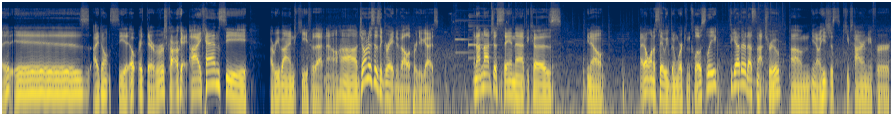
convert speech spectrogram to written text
it is. I don't see it. Oh, right there. Reverse car. Okay, I can see a rebind key for that now. Uh, Jonas is a great developer, you guys. And I'm not just saying that because, you know, I don't want to say we've been working closely together. That's not true. Um, you know, he just keeps hiring me for,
